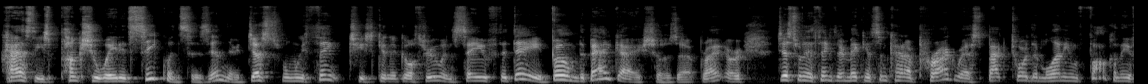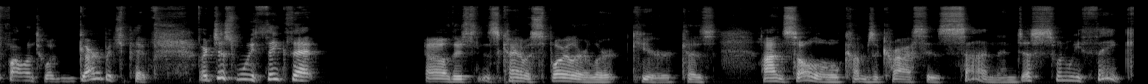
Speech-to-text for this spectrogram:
has these punctuated sequences in there. Just when we think she's going to go through and save the day, boom, the bad guy shows up, right? Or just when they think they're making some kind of progress back toward the Millennium Falcon, they fall into a garbage pit. Or just when we think that, oh, there's this kind of a spoiler alert here because Han Solo comes across his son, and just when we think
